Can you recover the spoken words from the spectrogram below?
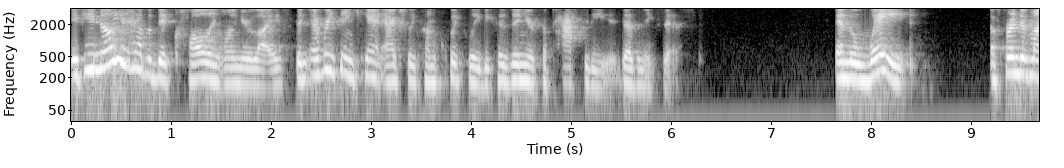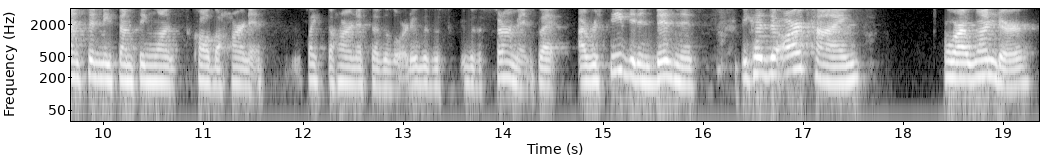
If you know you have a big calling on your life, then everything can't actually come quickly because in your capacity it doesn't exist. And the weight, a friend of mine sent me something once called the harness. It's like the harness of the Lord. It was a, it was a sermon, but I received it in business because there are times where I wonder,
